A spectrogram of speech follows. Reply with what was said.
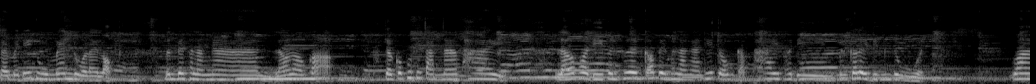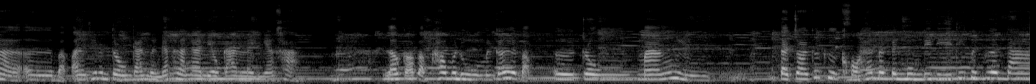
จะไม่ได้ดูแม่นดูอะไรหรอก มันเป็นพลังงาน แล้วเราก็จะก็พูดไปตามหน้าไพ่ แล้วพอดีเพื่อนๆก็เป็นพลังงานที่ตรงกับไพ่พอดี มันก็เลยดึงดูด ว่าเออแบบอะไรที่มันตรงกันเหมือนกับพลังงานเดียวกันอะไรอย่างเงี้ยค่ะ แล้วก็แบบเข้ามาดูมันก็เลยแบบเออตรงมั้งหรือ แต่จอยก็คือขอให้มันเป็นมุมดีๆ ที่เพื่อนๆได้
